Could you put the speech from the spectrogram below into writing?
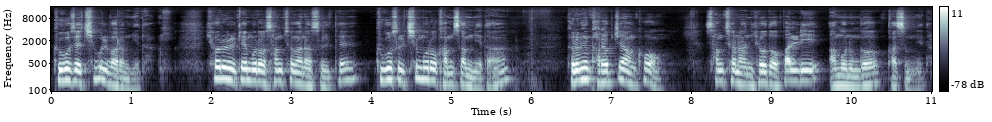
그곳에 침을 바릅니다. 혀를 깨물어 상처가 났을 때 그곳을 침으로 감쌉니다. 그러면 가렵지 않고 상처난 혀도 빨리 아무는 것 같습니다.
